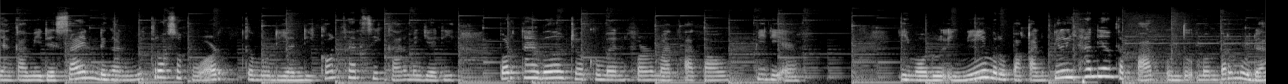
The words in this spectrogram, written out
yang kami desain dengan Microsoft Word kemudian dikonversikan menjadi Portable Document Format atau PDF. E-modul ini merupakan pilihan yang tepat untuk mempermudah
